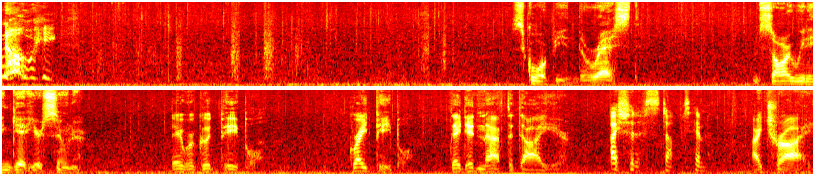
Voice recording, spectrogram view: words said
No, he... Scorpion, the rest. I'm sorry we didn't get here sooner. They were good people. Great people. They didn't have to die here. I should have stopped him. I tried.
